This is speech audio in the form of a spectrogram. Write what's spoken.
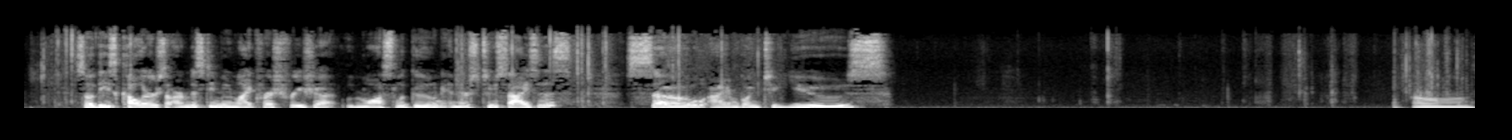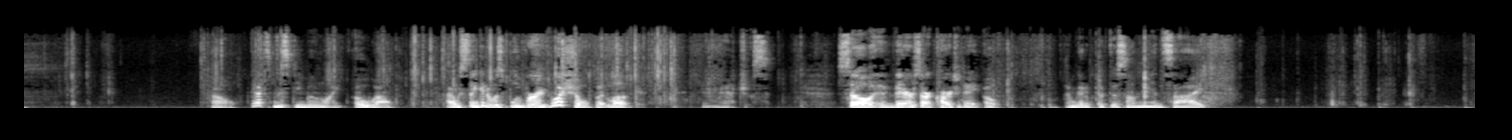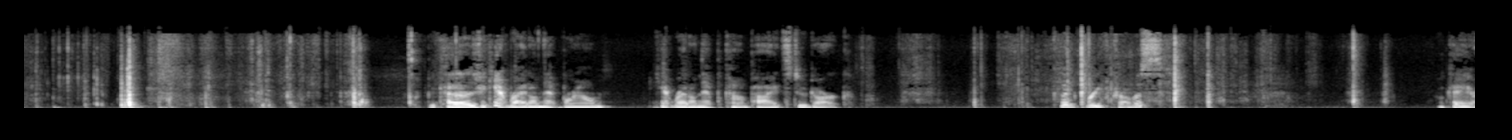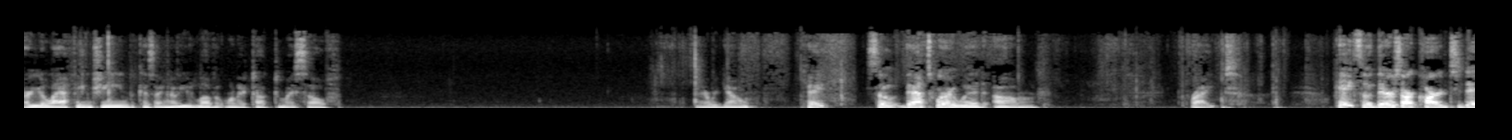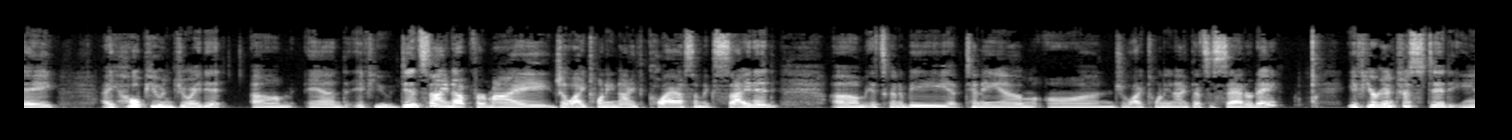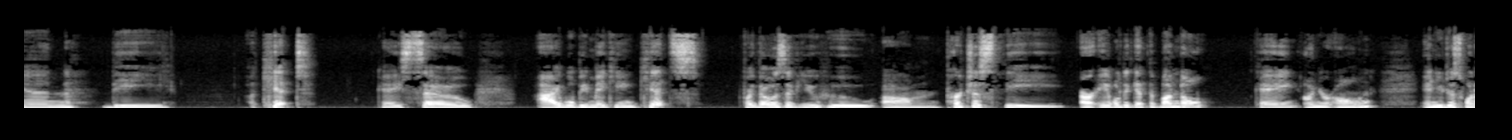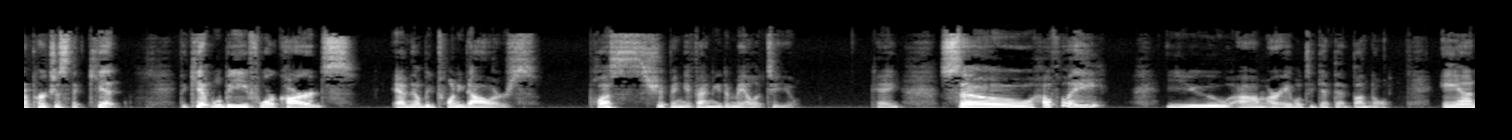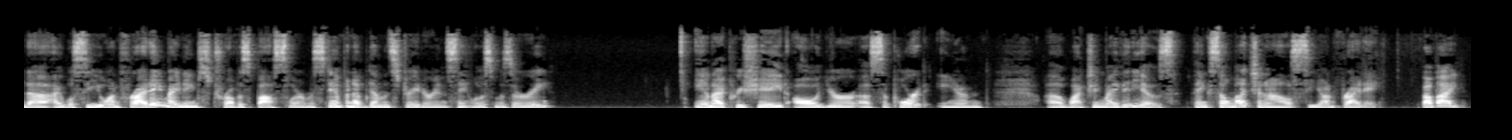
So these colors are Misty Moonlight, Fresh Freesia, and Lost Lagoon, and there's two sizes. So I am going to use Um, oh, that's Misty Moonlight. Oh, well. I was thinking it was Blueberry Bushel, but look, it matches. So there's our card today. Oh, I'm going to put this on the inside. Because you can't write on that brown. You can't write on that pecan pie. It's too dark. Good grief, Trevis. Okay, are you laughing, Jean? Because I know you love it when I talk to myself. There we go. Okay, so that's where I would um, write. Okay, so there's our card today. I hope you enjoyed it. Um, and if you did sign up for my July 29th class, I'm excited. Um, it's going to be at 10 a.m. on July 29th. That's a Saturday. If you're interested in the kit, okay, so I will be making kits for those of you who um, purchase the, are able to get the bundle, okay, on your own, and you just want to purchase the kit. The kit will be four cards, and they'll be $20 plus shipping if I need to mail it to you, okay? So hopefully you um, are able to get that bundle. And uh, I will see you on Friday. My name's Trevis Bossaller. I'm a Stampin' Up! demonstrator in St. Louis, Missouri. And I appreciate all your uh, support and uh, watching my videos. Thanks so much, and I'll see you on Friday. Bye-bye.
